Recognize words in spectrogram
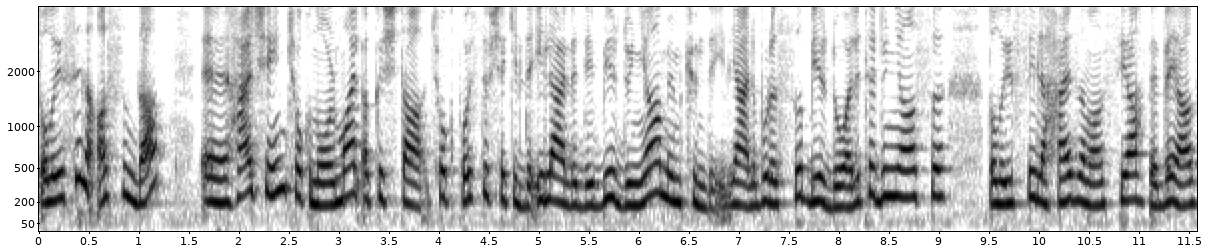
Dolayısıyla aslında e, her şeyin çok normal akışta, çok pozitif şekilde ilerlediği bir dünya mümkün değil. Yani burası bir dualite dünyası. Dolayısıyla her zaman siyah ve beyaz,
